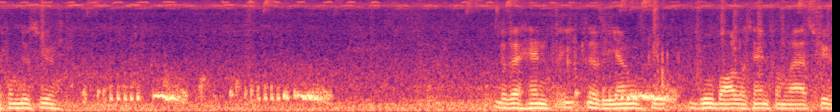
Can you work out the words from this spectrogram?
Bird from this year. There's a hen, there's a young blue baller's hen from last year.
